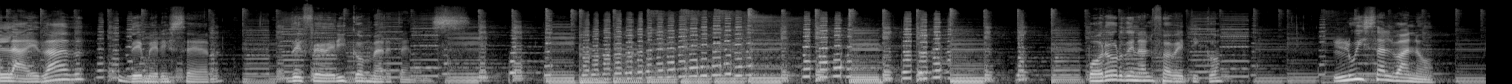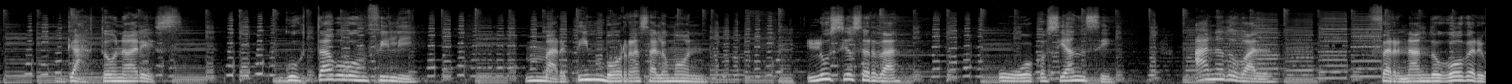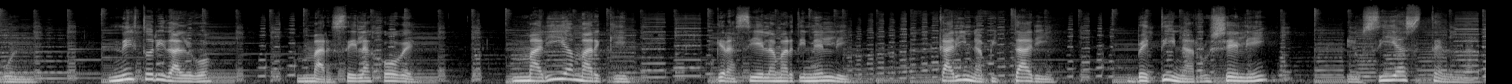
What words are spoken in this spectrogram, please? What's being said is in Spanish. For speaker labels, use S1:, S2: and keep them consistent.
S1: La edad de merecer de Federico Mertens. Por orden alfabético, Luis Albano, Gastón Ares, Gustavo Bonfili, Martín Borra Salomón, Lucio Cerdá, Hugo Cosianzi, Ana Doval, Fernando Gobergun, Néstor Hidalgo, Marcela Jove, María Marqui, Graciela Martinelli, Karina Pittari, Bettina Ruggeli, Lucía Stella.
